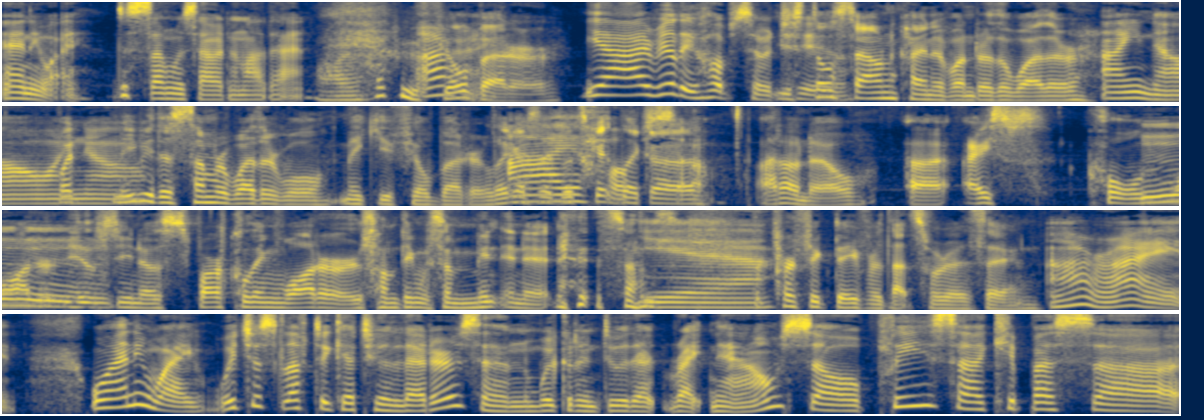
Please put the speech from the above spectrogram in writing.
Anyway, the sun was out and all that. Well, I hope you All feel right. better. Yeah, I really hope so too. You still sound kind of under the weather. I know, I know. maybe the summer weather will make you feel better. Like I said, I let's get like a so. I don't know, uh, ice cold water, Mm. just, you know, sparkling water or something with some mint in it. it sounds Yeah. the perfect day for that sort of thing. All right. Well, anyway, we just love to get your letters, and we're going to do that right now. So please uh, keep us uh,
